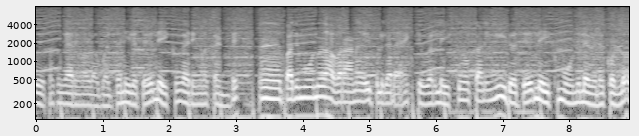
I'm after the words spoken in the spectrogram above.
ബോയ പാസും കാര്യങ്ങളും അതുപോലെ തന്നെ ഇരുപത്തേഴ് ലൈക്കും കാര്യങ്ങളൊക്കെ ഉണ്ട്. പതിമൂന്ന് ഹവറാണ് ഈ പുള്ളിക്കാരുടെ ആക്റ്റീവ് ലൈക്ക് നോക്കുകയാണെങ്കിൽ ഇരുപത്തേഴ് ലൈക്ക് മൂന്ന് ലെവലൊക്കെ ഉള്ളൂ.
